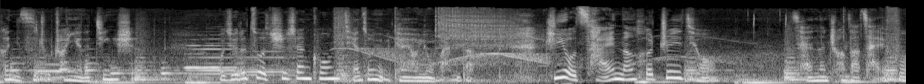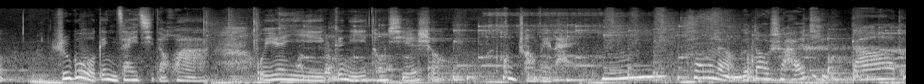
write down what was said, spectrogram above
和你自主创业的精神。我觉得坐吃山空，钱总有一天要用完的。只有才能和追求，才能创造财富。如果我跟你在一起的话，我愿意跟你一同携手，共创未来。嗯，他们两个倒是还挺搭的。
